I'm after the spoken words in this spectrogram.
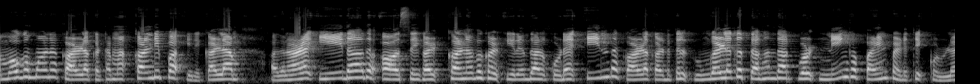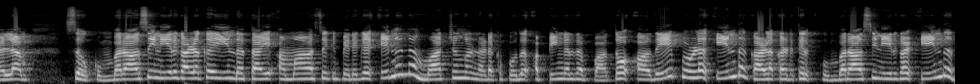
அமோகமான காலகட்டமாக கண்டிப்பாக இருக்கலாம். அதனால் ஏதாவது ஆசைகள் கனவுகள் இருந்தால் கூட இந்த காலகட்டத்தில் உங்களுக்கு தகுந்தாற்போல் நீங்கள் பயன்படுத்தி கொள்ளலாம். ஸோ கும்பராசி நீர்களுக்கு இந்த தை அமாவாசைக்கு பிறகு என்னென்ன மாற்றங்கள் நடக்க போகுது அப்படிங்கிறத பார்த்தோம். அதே போல் இந்த காலகட்டத்தில் கும்பராசி நீர்கள் எந்த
